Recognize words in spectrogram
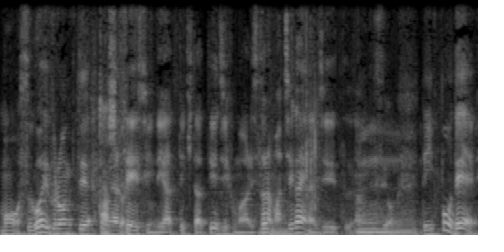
もうすごいフロンティア精神でやってきたっていう自負もあるしそれは間違いない事実なんですよ、うんうんで一方で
